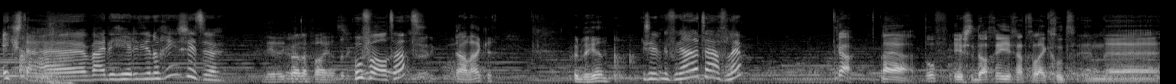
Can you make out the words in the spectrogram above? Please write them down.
Ik sta eh, bij de heren die er nog in zitten. Leren qualifiers. Hoe valt dat? Ja, lekker. Goed begin. Je zit op de finale tafel, hè? Ja, nou ja, tof. Eerste dag en je gaat gelijk goed. En eh,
